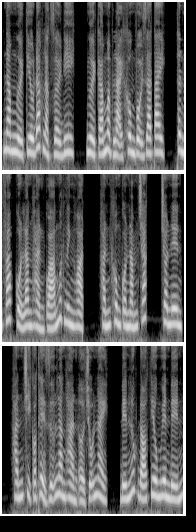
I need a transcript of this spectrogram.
Năm người tiêu đắc lạc rời đi, người cá mập lại không vội ra tay, thân pháp của Lăng Hàn quá mức linh hoạt, hắn không có nắm chắc, cho nên, hắn chỉ có thể giữ Lăng Hàn ở chỗ này, đến lúc đó tiêu nguyên đến,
